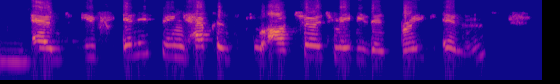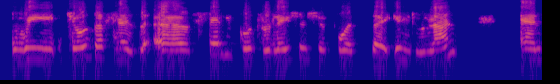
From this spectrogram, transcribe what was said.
Mm. And if anything happens to our church, maybe there's break-ins. We Joseph has a fairly good relationship with the Indunas, and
